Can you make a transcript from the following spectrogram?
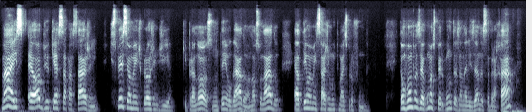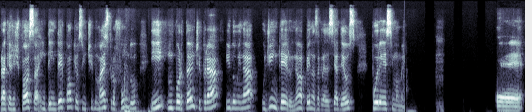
Mas é óbvio que essa passagem, especialmente para hoje em dia, que para nós não tem o gado ao nosso lado, ela tem uma mensagem muito mais profunda. Então vamos fazer algumas perguntas analisando essa brachá, para que a gente possa entender qual que é o sentido mais profundo e importante para iluminar o dia inteiro, e não apenas agradecer a Deus por esse momento. É,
